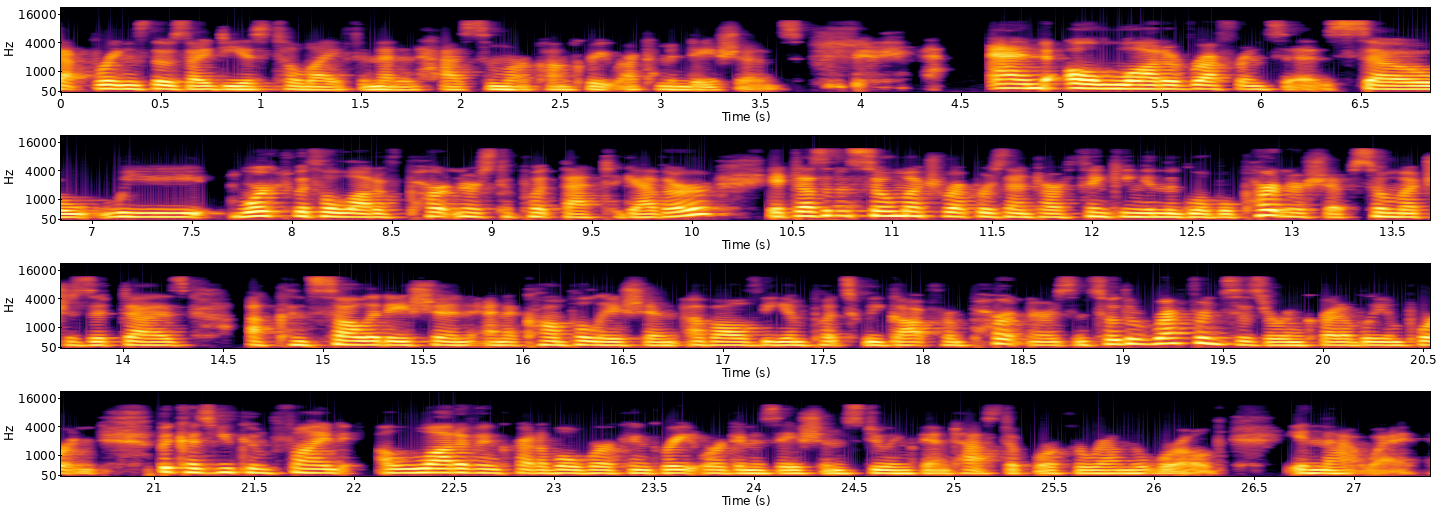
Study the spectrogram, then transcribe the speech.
that brings those ideas to life. And then it has some more concrete recommendations and a lot of references. So we worked with a lot of partners to put that together. It doesn't so much represent our thinking in the global partnership so much as it does a consolidation and a compilation of all of the inputs we got from partners. And so the references are incredibly important because you can find a lot of incredible work and great organizations doing fantastic work around the world in that way.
